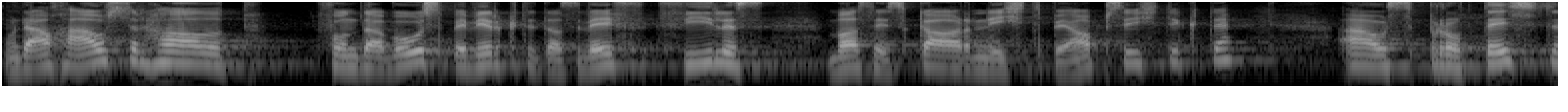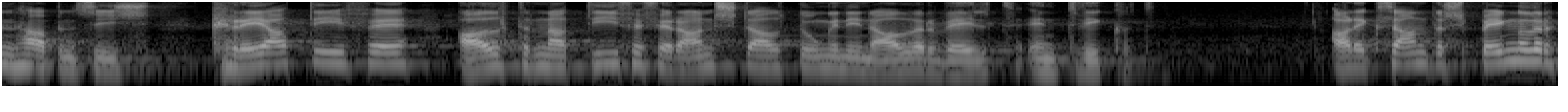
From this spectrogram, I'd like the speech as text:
Und auch außerhalb von Davos bewirkte das WEF vieles, was es gar nicht beabsichtigte. Aus Protesten haben sich kreative, alternative Veranstaltungen in aller Welt entwickelt. Alexander Spengler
